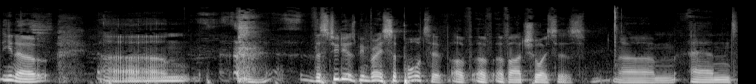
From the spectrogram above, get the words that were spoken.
you know, um, the studio's been very supportive of, of, of our choices. Um, and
